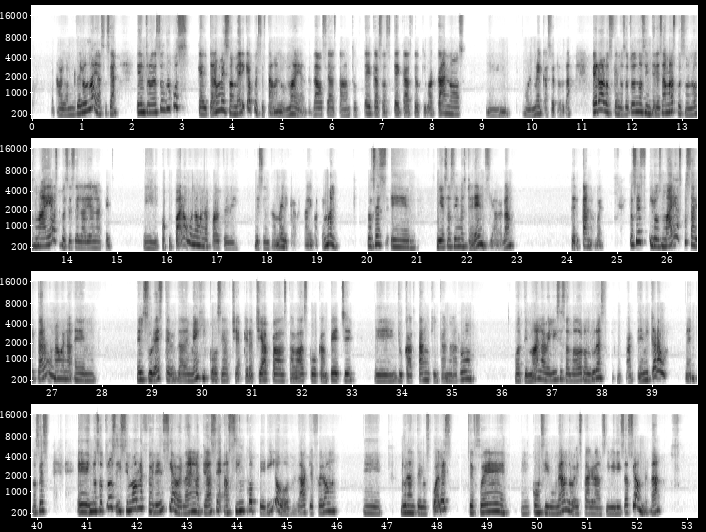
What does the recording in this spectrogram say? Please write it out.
hablamos de los mayas, o sea, dentro de esos grupos que habitaron Mesoamérica, pues estaban los mayas, ¿verdad? O sea, estaban toltecas, aztecas, teotihuacanos, eh, olmecas, ¿verdad? Pero a los que nosotros nos interesa más, pues son los mayas, pues es el área en la que eh, ocuparon una buena parte de, Centroamérica, ¿verdad? De Guatemala. Entonces, y es así nuestra herencia, ¿verdad? Cercana, bueno. Entonces, los mayas pues habitaron una buena, em, el sureste, ¿verdad? De México, o sea, que era Chiapas, Tabasco, Campeche, eh, Yucatán, Quintana Roo, Guatemala, Belice, Salvador, Honduras, parte de Nicaragua. Entonces, eh, nosotros hicimos referencia, ¿verdad? En la clase a cinco periodos, ¿verdad? Que fueron eh, durante los cuales se fue configurando esta gran civilización, ¿verdad?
